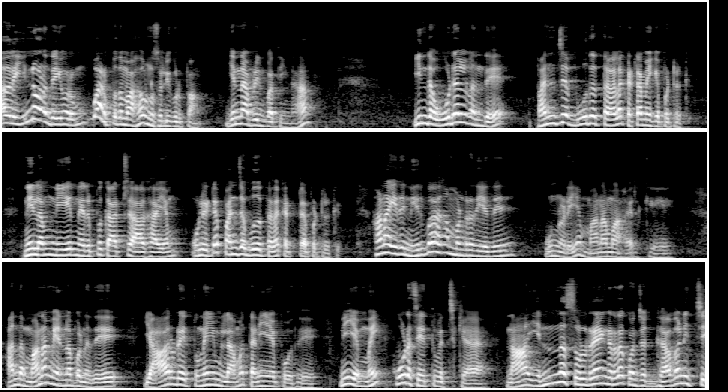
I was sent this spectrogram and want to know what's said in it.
அதில் இன்னொன்று தெய்வம் ரொம்ப அற்புதமாக ஒன்று சொல்லி கொடுப்பாங்க. என்ன அப்படின்னு பார்த்தீங்கன்னா இந்த உடல் வந்து பஞ்சபூதத்தால் கட்டமைக்கப்பட்டிருக்கு. நிலம் நீர் நெருப்பு காற்று ஆகாயம் உள்ளிட்ட பஞ்சபூதத்தால் கட்டப்பட்டிருக்கு. ஆனால் இதை நிர்வாகம் பண்ணுறது எது? உன்னுடைய மனமாக இருக்குது அந்த மனம் என்ன பண்ணுது? யாருடைய துணையும் இல்லாமல் தனியே போகுது. நீ எம்மை கூட சேர்த்து வச்சுக்க. நான் என்ன சொல்கிறேங்கிறத கொஞ்சம் கவனித்து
